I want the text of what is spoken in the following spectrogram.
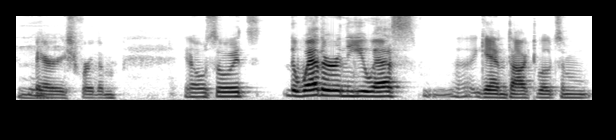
hmm. bearish for them. You know, so it's the weather in the U.S. again talked about some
